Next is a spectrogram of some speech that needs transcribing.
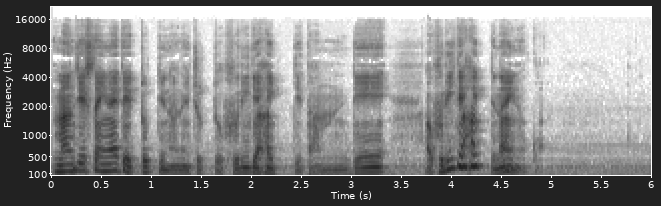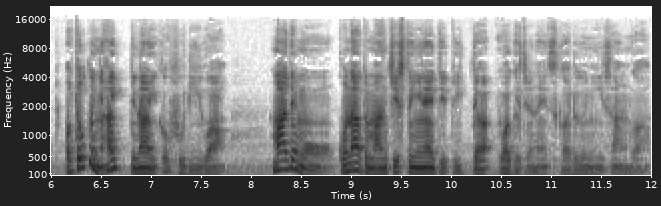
マンチェスターユナイテッドっていうのはね、ちょっと振りで入ってたんで、あ、振りで入ってないのか。あ、特に入ってないか、振りは。まあでも、この後マンチェスターユナイテッド行ったわけじゃないですか、ルーニーさんが。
